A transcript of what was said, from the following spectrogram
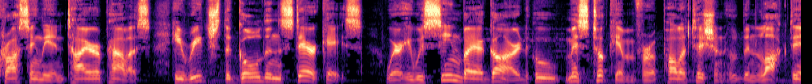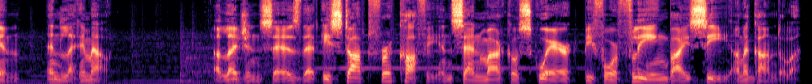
Crossing the entire palace, he reached the golden staircase, where he was seen by a guard who mistook him for a politician who'd been locked in and let him out. A legend says that he stopped for a coffee in San Marco Square before fleeing by sea on a gondola.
